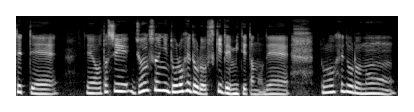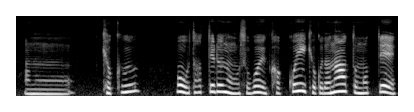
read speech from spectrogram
ててで私純粋にドロヘドロ好きで見てたのでドロヘドロのあのー、曲を歌ってるのすごいかっこいい曲だなと思って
